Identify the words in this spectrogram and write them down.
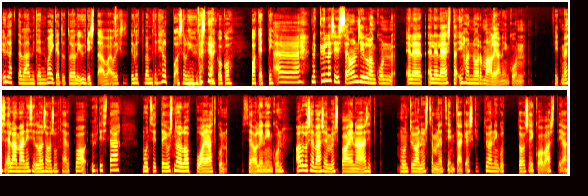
yllättävää, miten vaikeaa toi oli yhdistää vai oliko se sitten yllättävää, miten helppoa se oli yhdistää koko paketti? Öö, no kyllä siis se on silloin, kun ele- elelee sitä ihan normaalia niin kun fitness-elämää, niin silloin se on suht helppoa yhdistää. Mutta sitten just noin loppuajat, kun se oli niin kun, alkoi se väsymys painaa ja sitten mun työ on just semmoinen, että siinä pitää keskittyä niin kun tosi kovasti ja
